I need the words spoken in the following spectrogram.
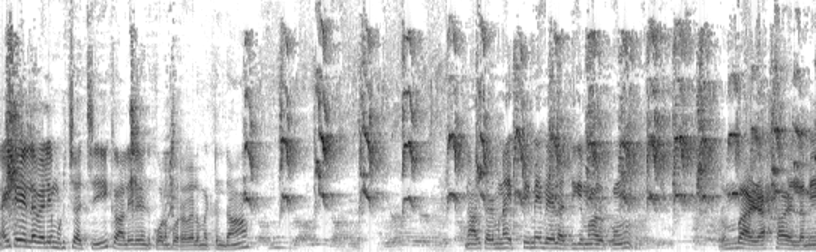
நைட்டே எல்லா வேலையும் முடிச்சாச்சு. காலையில் எழுந்து கோலம் போடுற வேலை மட்டும்தான். நாள் கிழமைனா எப்பயுமே வேலை அதிகமாக இருக்கும். ரொம்ப அழகாக எல்லாமே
